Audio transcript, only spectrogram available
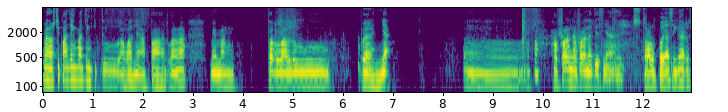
Memang harus dipancing-pancing gitu awalnya apa itu karena memang terlalu banyak eh, apa hafalan-hafalan hadisnya. Terlalu banyak sehingga harus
